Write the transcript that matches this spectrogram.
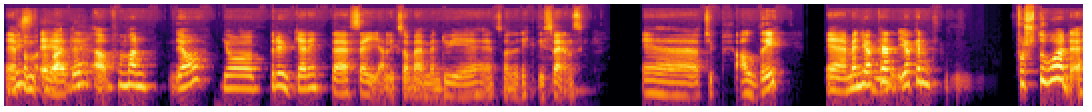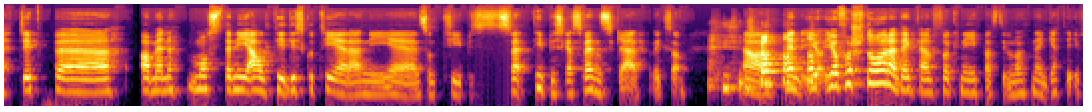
Eh, Visst man- är det? Ja, för man, ja, jag brukar inte säga liksom, "Nej, men du är en sån riktig svensk. Eh, typ aldrig. Eh, men jag kan, Mm. jag kan förstå det. Typ, eh, ja men måste ni alltid diskutera, ni är så typisk, sve- typiska svenskar liksom. Ja, Men jag, jag förstår att det kan förknippas till något negativt.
